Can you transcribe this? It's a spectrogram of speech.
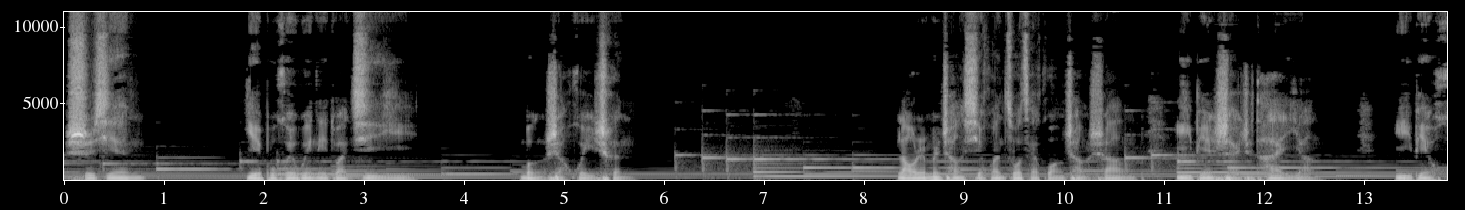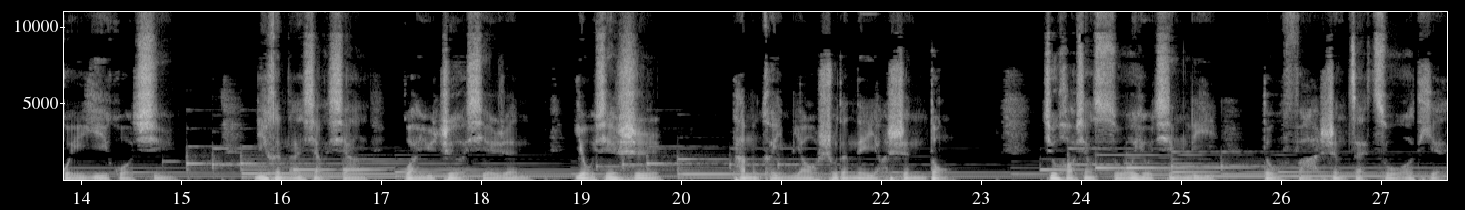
时间也不会为那段记忆蒙上灰尘。老人们常喜欢坐在广场上，一边晒着太阳，一边回忆过去。你很难想象，关于这些人，有些事，他们可以描述的那样生动，就好像所有经历都发生在昨天。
